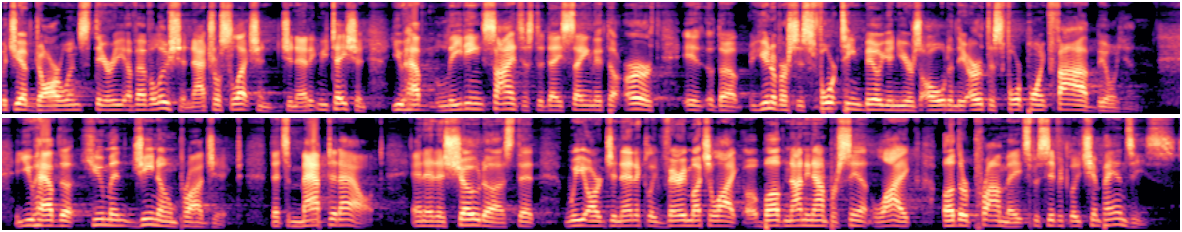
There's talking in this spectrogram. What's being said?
But you have Darwin's theory of evolution, natural selection, genetic mutation. You have leading scientists today saying that the earth is the universe is 14 billion years old and the earth is 4.5 billion. You have the human genome project that's mapped it out and it has showed us that we are genetically very much alike, above 99% like other primates, specifically chimpanzees.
